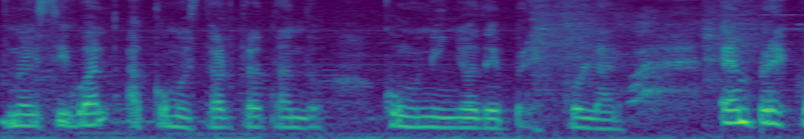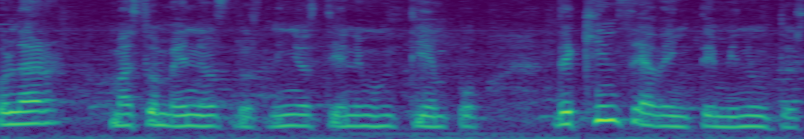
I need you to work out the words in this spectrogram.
no es igual a como estar tratando con un niño de preescolar. En preescolar, más o menos, los niños tienen un tiempo de 15 a 20 minutos,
